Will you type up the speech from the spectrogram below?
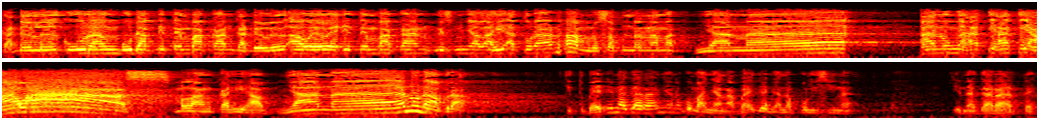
Kadele kurang budak ditembakan kadele awewe ditembakan guys menyalahi aturan HAM nusa bener nama nyana. Anu ngahati-hati awas melangkahi HAM nyana nu nabrak. Itu bae di negaranya aku mah nyana bae aja nyana polisina. Di negara teh.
